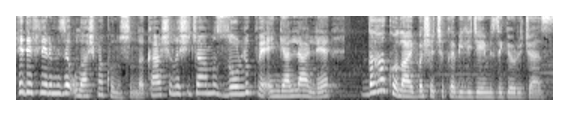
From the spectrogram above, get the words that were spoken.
hedeflerimize ulaşma konusunda karşılaşacağımız zorluk ve engellerle daha kolay başa çıkabileceğimizi göreceğiz.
